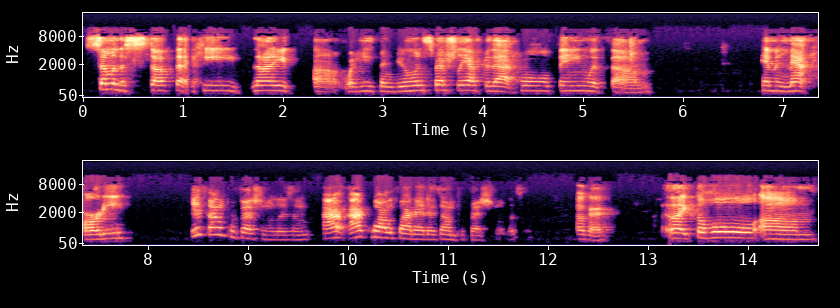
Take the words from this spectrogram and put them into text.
some of the stuff that he not e- uh, what he's been doing, especially after that whole thing with um him and Matt Hardy. It's unprofessionalism. I, I qualify that as unprofessionalism. Okay. Like the whole um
